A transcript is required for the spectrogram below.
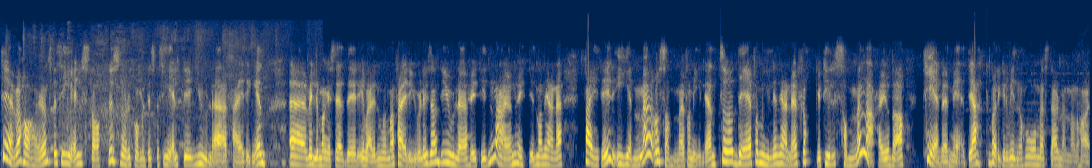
TV har jo en spesiell status når det kommer til spesielt julefeiringen. Eh, veldig mange steder i verden hvor man feirer jul. Julehøytiden er jo en høytid man gjerne feirer i hjemmet og sammen med familien. Så det familien gjerne flokker til sammen, er jo da TV-medie. Ikke bare 'Grevinne Håmester, men man har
